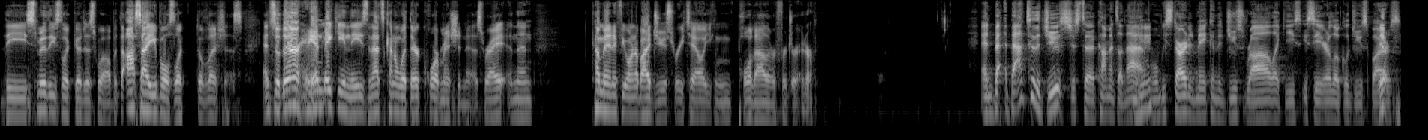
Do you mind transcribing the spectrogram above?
the smoothies look good as well. But the acai bowls look delicious, and so they're hand making these, and that's kind of what their core mission is, right? And then come in if you want to buy juice retail, you can pull it out of the refrigerator. And ba- back to the juice, just to comment on that. Mm-hmm. When we started making the juice raw, like you, you see at your local juice bars,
